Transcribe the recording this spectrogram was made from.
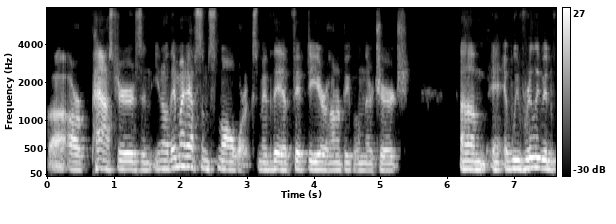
uh, our pastors, and you know, they might have some small works. Maybe they have 50 or 100 people in their church. Um, and, we've really been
